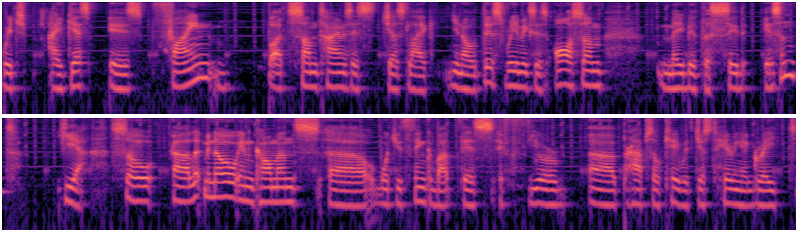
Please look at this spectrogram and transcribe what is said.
which I guess is fine, but sometimes it's just like, you know, this remix is awesome, maybe the SID isn't. Yeah, so uh, let me know in comments uh, what you think about this. If you're uh, perhaps okay with just hearing a great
